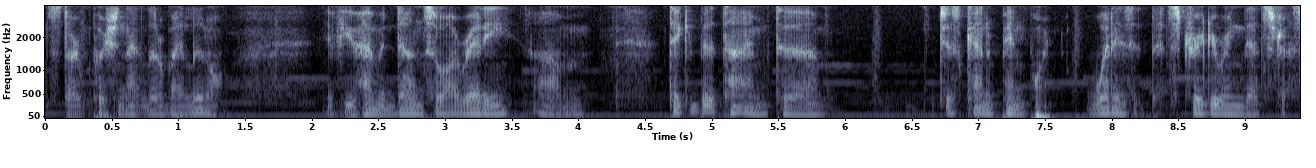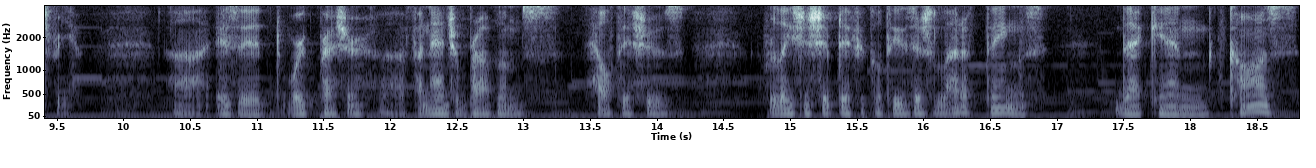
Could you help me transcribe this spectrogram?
start pushing that little by little. If you haven't done so already, um, take a bit of time to just kind of pinpoint what is it that's triggering that stress for you. Uh, is it work pressure, uh, financial problems, health issues, relationship difficulties? There's a lot of things that can cause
